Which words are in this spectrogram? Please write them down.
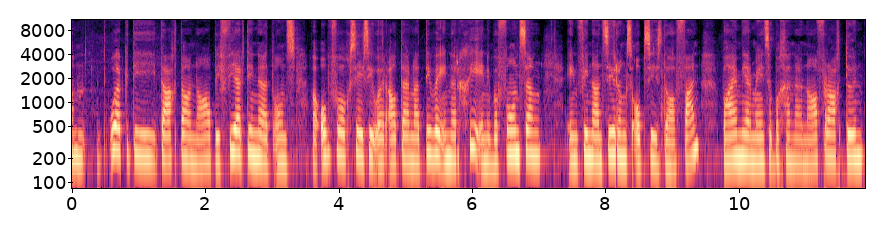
um, ook die dag daarna op die 14de het ons 'n opvolgsessie oor alternatiewe energie en die befondsing en finansieringsopsies daarvan. Baie meer mense begin nou navraag doen.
